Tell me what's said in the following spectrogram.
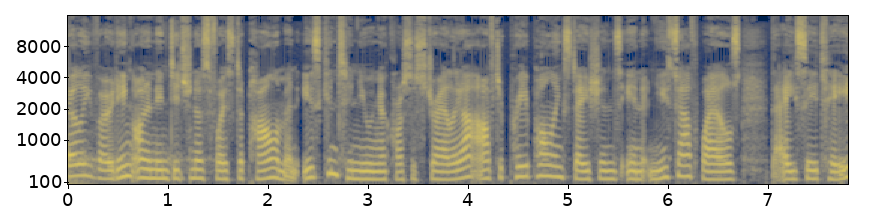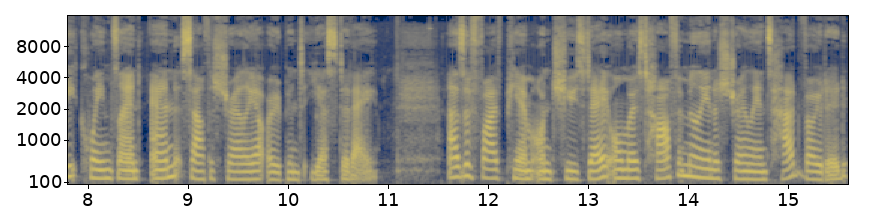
Early voting on an Indigenous voice to Parliament is continuing across Australia after pre polling stations in New South Wales, the ACT, Queensland, and South Australia opened yesterday. As of 5pm on Tuesday, almost half a million Australians had voted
